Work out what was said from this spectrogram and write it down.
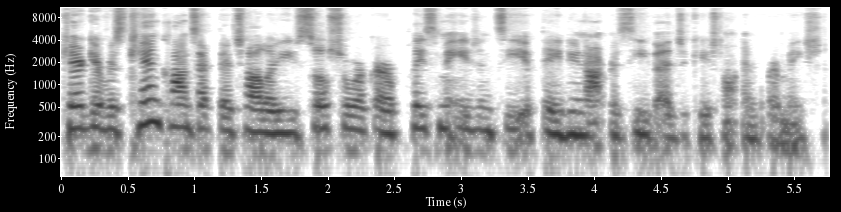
Caregivers can contact their child or youth social worker or placement agency if they do not receive educational information.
